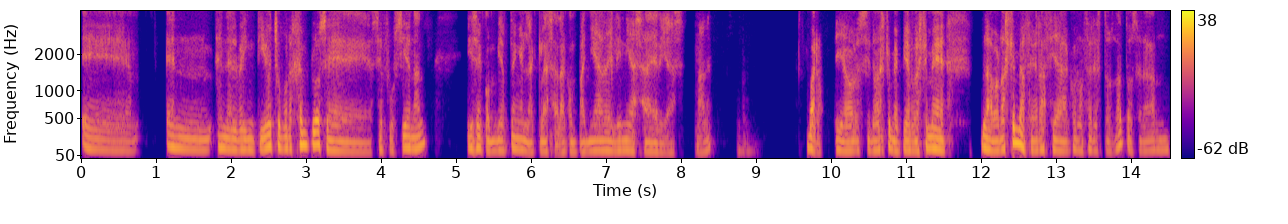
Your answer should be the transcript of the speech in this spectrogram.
Eh, en, el 28, por ejemplo, se, se, fusionan y se convierten en la clase, la compañía de líneas aéreas. ¿vale? Bueno, yo, si no es que me pierdo, es que me, la verdad es que me hace gracia conocer estos datos. Serán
